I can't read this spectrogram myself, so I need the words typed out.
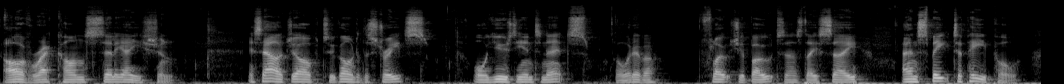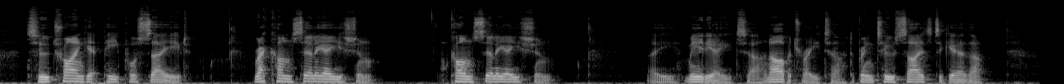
of reconciliation. It's our job to go onto the streets or use the internet or whatever floats your boat, as they say, and speak to people to try and get people saved. Reconciliation, conciliation, a mediator, an arbitrator to bring two sides together.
